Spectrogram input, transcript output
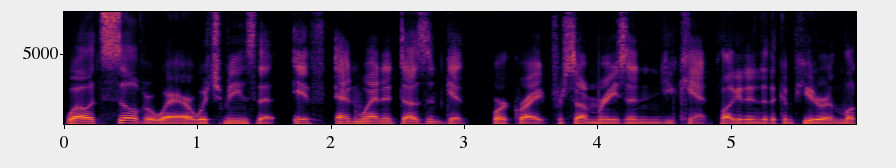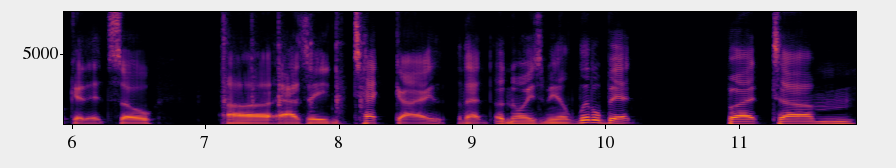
well, it's silverware, which means that if and when it doesn't get work right for some reason, you can't plug it into the computer and look at it. So, uh, as a tech guy, that annoys me a little bit, but um,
